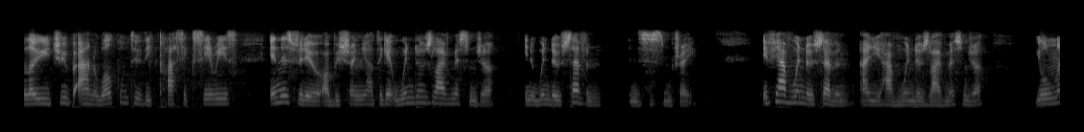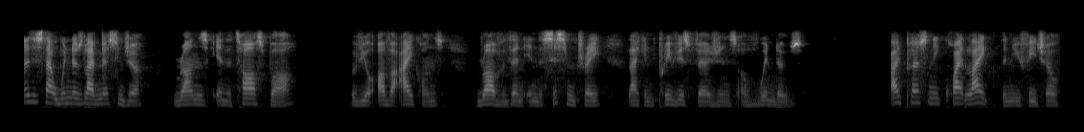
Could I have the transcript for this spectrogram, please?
Hello YouTube and welcome to the classic series. In this video I'll be showing you how to get Windows Live Messenger in Windows 7 in the system tray. If you have Windows 7 and you have Windows Live Messenger, you'll notice that Windows Live Messenger runs in the taskbar with your other icons rather than in the system tray like in previous versions of Windows. I personally quite like the new feature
